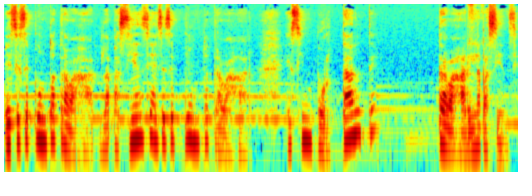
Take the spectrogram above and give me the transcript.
es ese punto a trabajar. La paciencia es ese punto a trabajar. Es importante trabajar en la paciencia,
